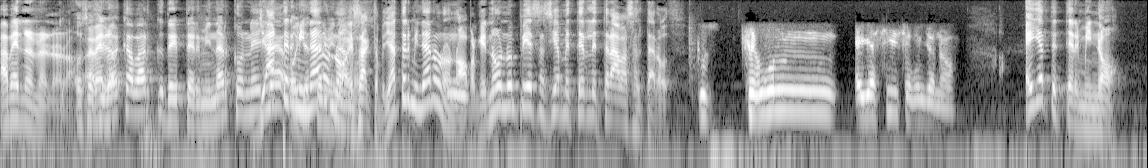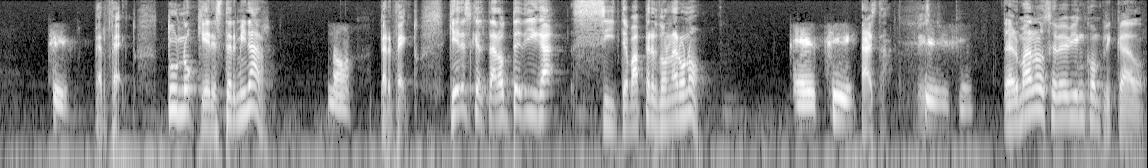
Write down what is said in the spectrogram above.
A ver, no, no, no, no. O sea, a ver, ¿se va a acabar de terminar con ella? ¿Ya o terminaron o no? Exacto, ¿ya terminaron o no? Porque no, no empiezas así a meterle trabas al tarot. Pues según ella sí, según yo no. Ella te terminó. Sí, Perfecto. Tú no quieres terminar. no. Perfecto. ¿Quieres que el tarot te diga si te va a perdonar o no? Eh, sí, Ahí está. sí, sí, sí. Hermano, se ve bien complicado.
